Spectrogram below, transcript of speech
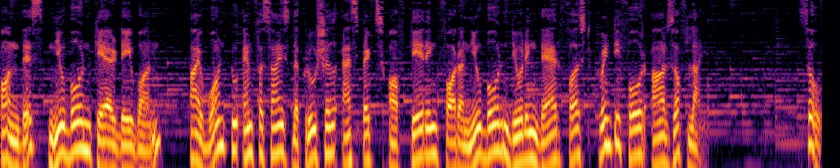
On this Newborn Care Day 1, I want to emphasize the crucial aspects of caring for a newborn during their first 24 hours of life. So,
